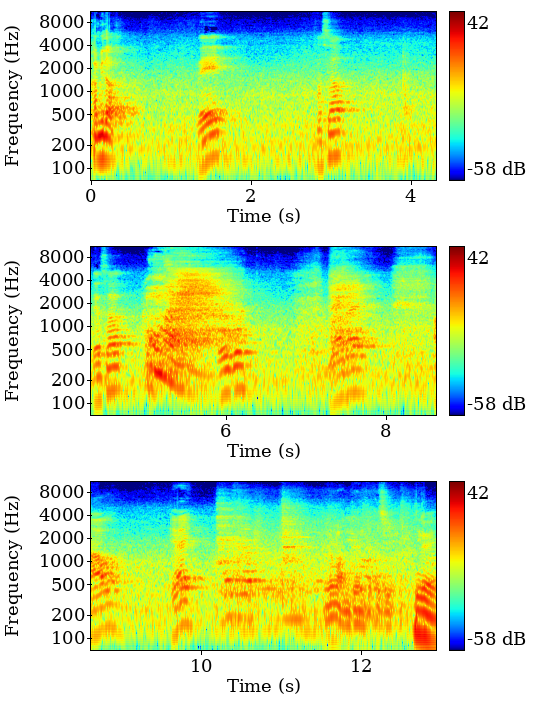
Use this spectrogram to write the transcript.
갑니다. 넷, 다섯, 여섯, 일곱, 여덟, 아홉, 열. 이러면 안 되는데, 그지? 네.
